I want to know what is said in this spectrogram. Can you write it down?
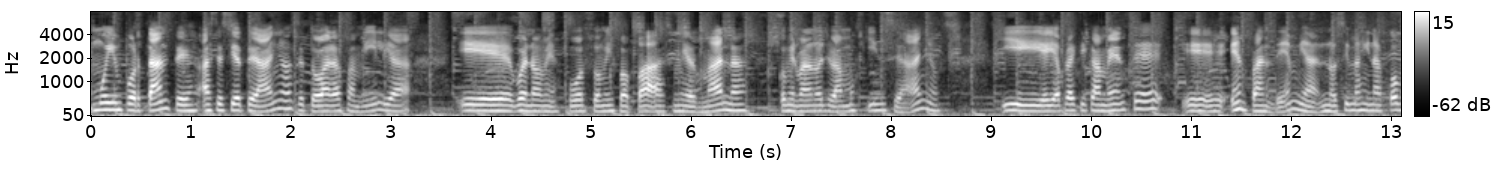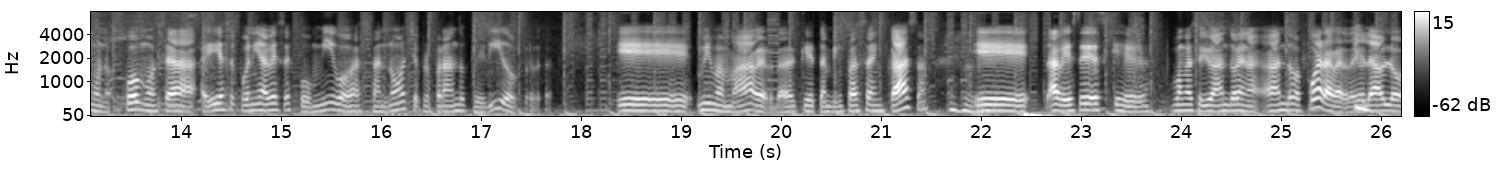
muy importante hace siete años de toda la familia. bueno, mi esposo, mis papás, mi hermana, con mi hermana nos llevamos 15 años y ella prácticamente eh, en pandemia, no se imagina cómo, no, cómo, o sea, ella se ponía a veces conmigo hasta noche preparando pedidos, ¿verdad? Eh, mi mamá, ¿verdad? Que también pasa en casa, eh, a veces que, póngase yo ando, ando afuera, ¿verdad? Yo le hablo,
